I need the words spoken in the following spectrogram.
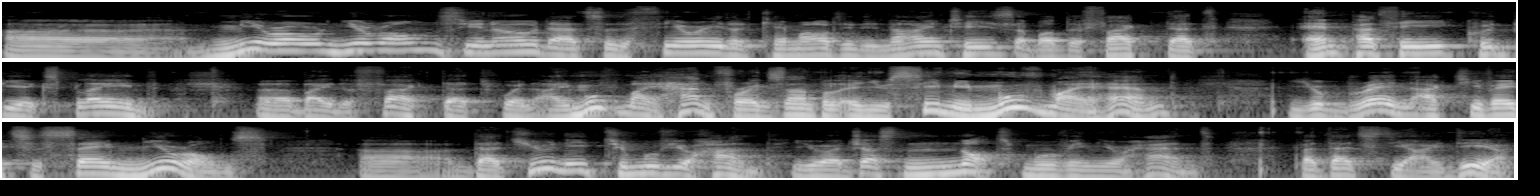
uh, mirror neurons. You know, that's a theory that came out in the 90s about the fact that empathy could be explained uh, by the fact that when I move my hand, for example, and you see me move my hand, your brain activates the same neurons uh, that you need to move your hand. You are just not moving your hand, but that's the idea.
